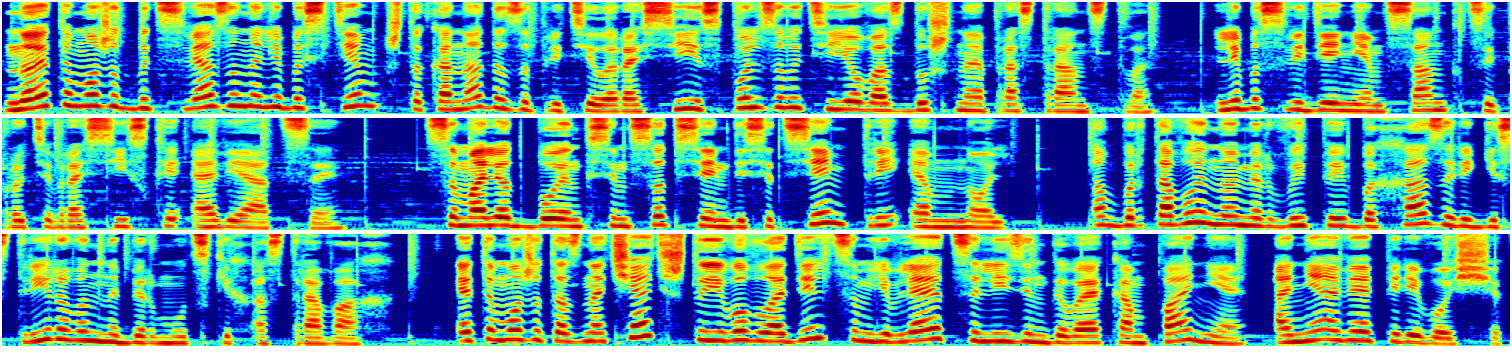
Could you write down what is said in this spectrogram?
Но это может быть связано либо с тем, что Канада запретила России использовать ее воздушное пространство, либо с введением санкций против российской авиации. Самолет Boeing 777-3M0, а бортовой номер ВПБХ зарегистрирован на Бермудских островах. Это может означать, что его владельцем является лизинговая компания, а не авиаперевозчик.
